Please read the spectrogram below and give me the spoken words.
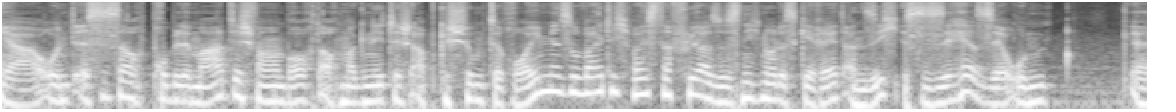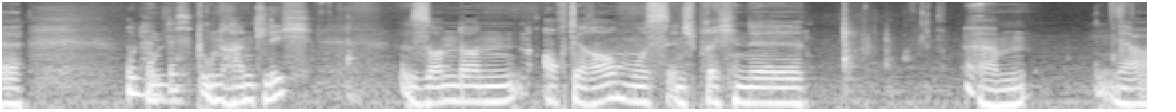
Ja, und es ist auch problematisch, weil man braucht auch magnetisch abgeschirmte Räume, soweit ich weiß dafür. Also es ist nicht nur das Gerät an sich, ist sehr, sehr un, äh, unhandlich. Un, unhandlich, sondern auch der Raum muss entsprechende ähm, ja,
